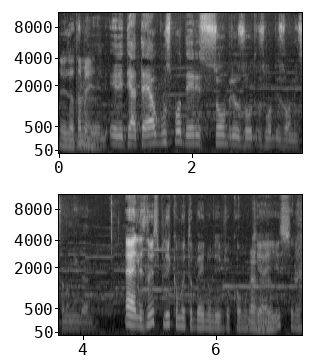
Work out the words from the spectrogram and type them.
Exatamente. Ele, ele tem até alguns poderes sobre os outros lobisomens, se eu não me engano. É, eles não explicam muito bem no livro como que é Uhum. isso, né?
